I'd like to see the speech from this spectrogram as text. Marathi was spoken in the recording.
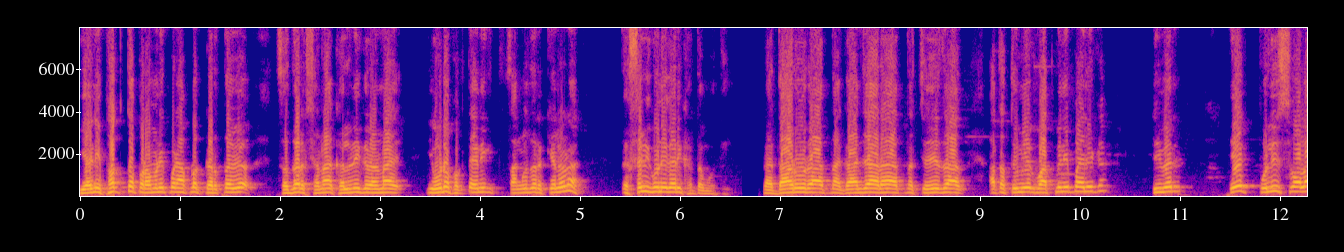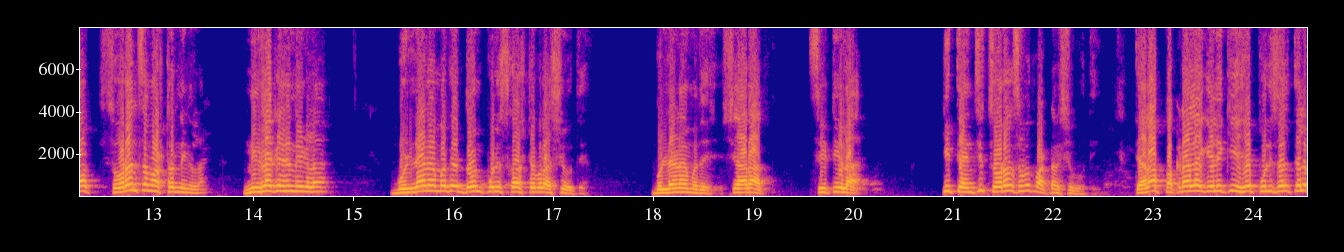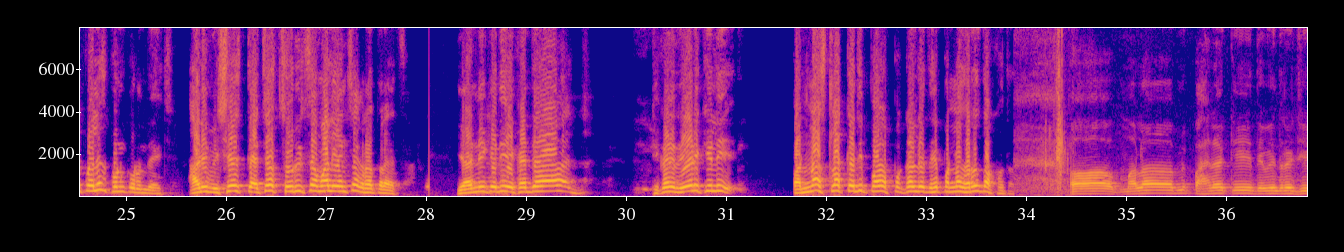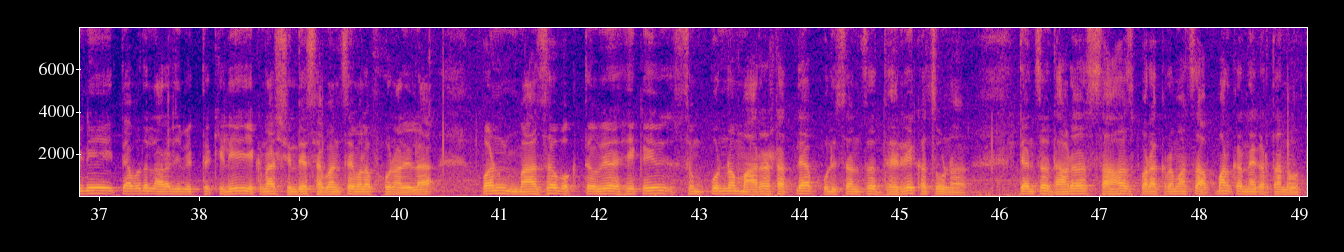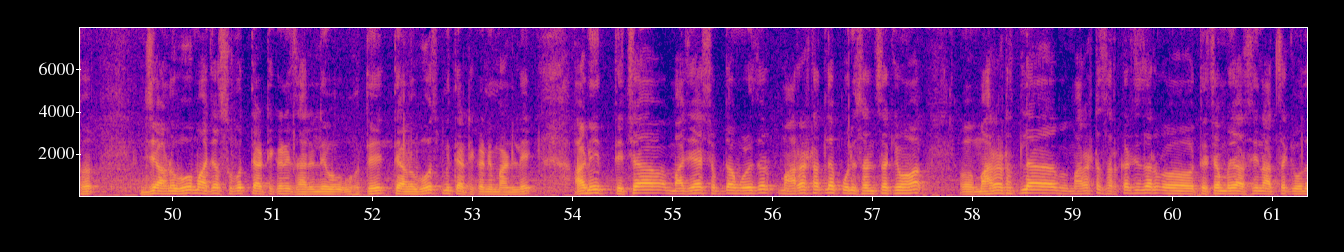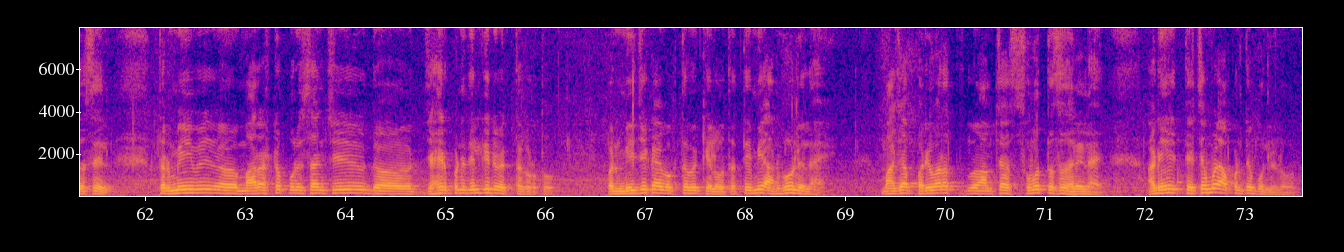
यांनी फक्त प्रामाणिकपणे आपलं कर्तव्य सदर क्षणा खलनीकरण आहे. एवढं फक्त यांनी चांगलं जर केलं ना तर सगळी गुन्हेगारी खतम होती. ना दारू राहत ना गांजा राहत ना चेज राहत आता तुम्ही एक बातमी नाही पाहिली का? टीव्हीवर? एक पोलीसवाला चोरांचा मास्टर निघाला. निघाला की नाही निघाला? बुलढाण्यामध्ये दोन पोलीस कॉन्स्टेबल असे होते. बुलढाण्यामध्ये शहरात सिटीला. की त्यांची चोरांसोबत पार्टनरशिप होती. त्याला पकडायला गेले की हे पोलीस त्याला पहिलेच फोन करून द्यायचे. आणि विशेष त्याच्या चोरीचा माल यांच्या घरात राहायचा. यांनी कधी एखाद्या ठिकाणी रेड केली पन्नास लाख कधी प- पकडले तर हे पन्नास हजारच दाखवतात. मला मी पाहिलं की देवेंद्रजींनी त्याबद्दल नाराजी व्यक्त केली. एकनाथ शिंदे साहेबांचा मला फोन आलेला. पण माझं वक्तव्य हे काही संपूर्ण महाराष्ट्रातल्या पोलिसांचं धैर्य खचवणं त्यांचं धाडस साहस पराक्रमाचा अपमान करण्याकरता नव्हतं. जे अनुभव माझ्यासोबत त्या ठिकाणी झालेले होते ते अनुभवच मी त्या ठिकाणी मांडले. आणि त्याच्या माझ्या या शब्दामुळे जर महाराष्ट्रातल्या पोलिसांचं किंवा महाराष्ट्रातल्या महाराष्ट्र सरकारची जर त्याच्यामध्ये अशी नाचकी होत असेल तर मी महाराष्ट्र पोलिसांची द- जाहीरपणे दिलगिरी व्यक्त करतो. पण मी जे काही वक्तव्य केलं होतं ते मी अनुभवलेलं आहे. माझ्या परिवारात आमच्यासोबत तसं झालेलं आहे. आणि त्याच्यामुळे आपण ते बोललेलो आहोत.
